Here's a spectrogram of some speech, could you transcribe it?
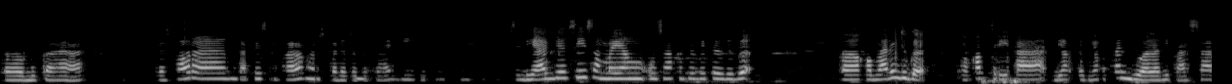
eh, buka restoran, tapi sekarang harus pada tutup lagi gitu sih. Sedih aja sih sama yang usaha kecil-kecil juga. Eh, kemarin juga nyokap cerita dia eh, nyokap kan jualan di pasar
